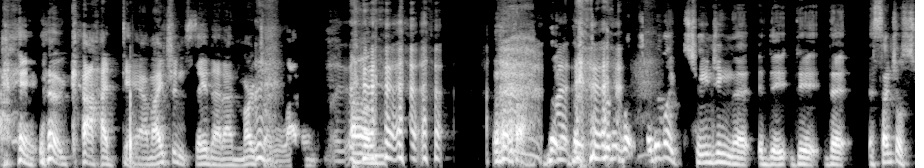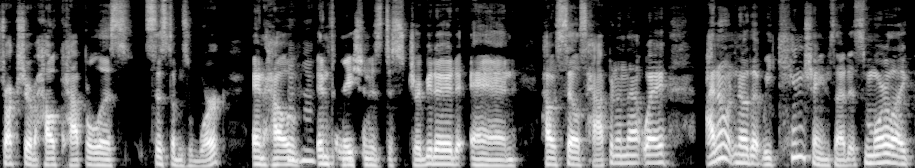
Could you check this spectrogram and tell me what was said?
God damn, I shouldn't say that on March 11th. Um, but, But- but sort, of like, sort of like changing the, the the the essential structure of how capitalist systems work and how Mhm. information is distributed and how sales happen in that way. I don't know that we can change that. It's more like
